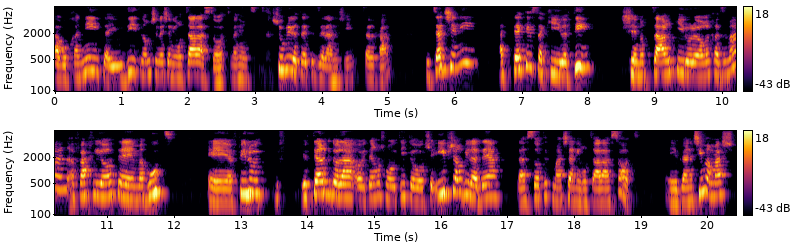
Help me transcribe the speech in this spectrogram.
הרוחנית, היהודית, לא משנה שאני רוצה לעשות, ואני רוצה, חשוב לי לתת את זה לאנשים, מצד אחד. מצד שני, הטקס הקהילתי שנוצר כאילו לאורך הזמן הפך להיות אה, מהות אה, אפילו יותר גדולה או יותר משמעותית או שאי אפשר בלעדיה לעשות את מה שאני רוצה לעשות. אה, ואנשים ממש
